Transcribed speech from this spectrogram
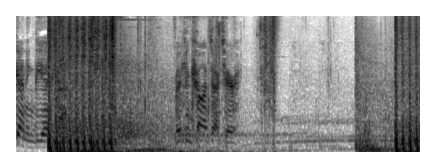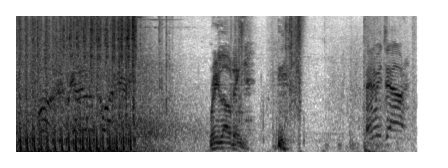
scanning the area. Making contact here. Whoa, we got another squad here. Reloading. Enemy down.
